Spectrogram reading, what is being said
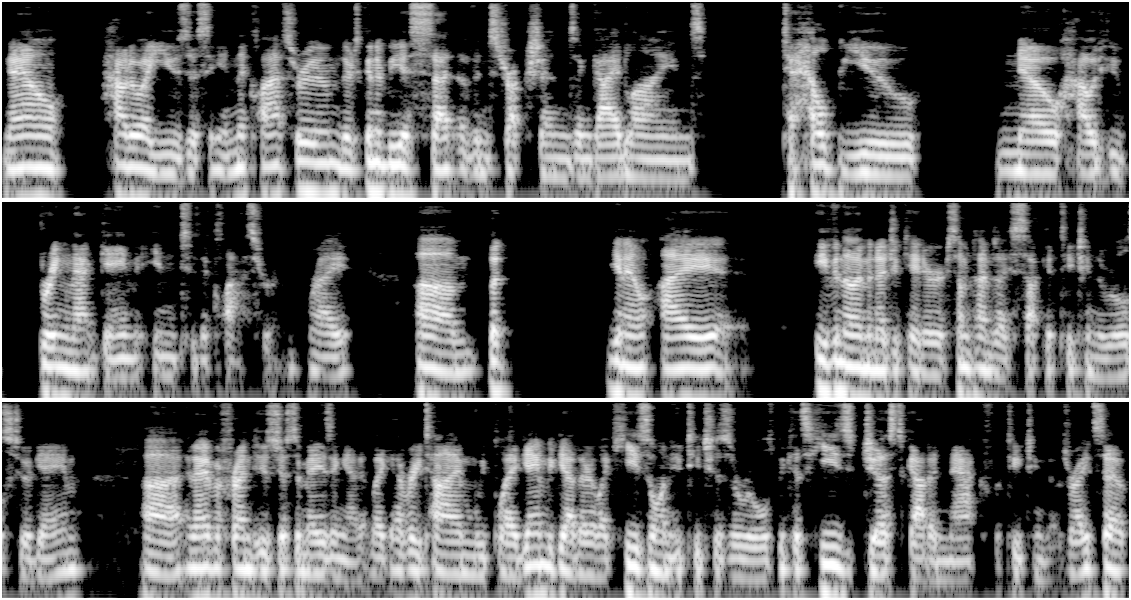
now how do I use this in the classroom? There's going to be a set of instructions and guidelines to help you know how to bring that game into the classroom, right? Um, but you know, I even though I'm an educator, sometimes I suck at teaching the rules to a game. Uh, and I have a friend who's just amazing at it. Like every time we play a game together, like he's the one who teaches the rules because he's just got a knack for teaching those, right? So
